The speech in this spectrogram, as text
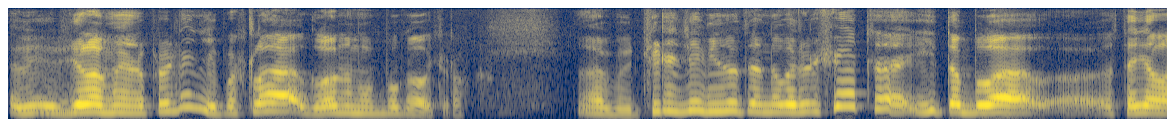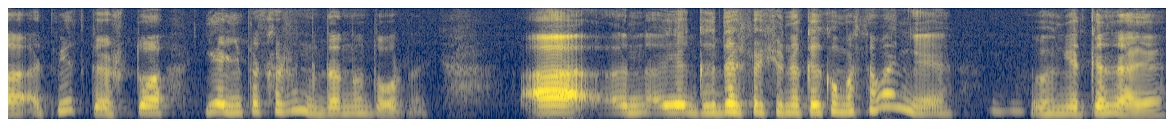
взяла мое направление и пошла к главному бухгалтеру. Через две минуты она возвращается, и там была, э, стояла отметка, что я не подхожу на данную должность. А когда спросил, на каком основании вы мне отказали,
